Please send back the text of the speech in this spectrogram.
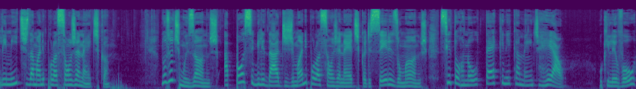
Limites da manipulação genética. Nos últimos anos, a possibilidade de manipulação genética de seres humanos se tornou tecnicamente real, o que levou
